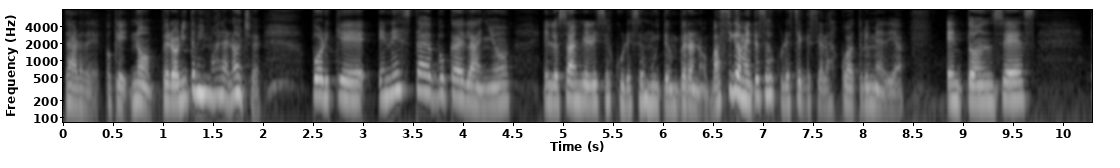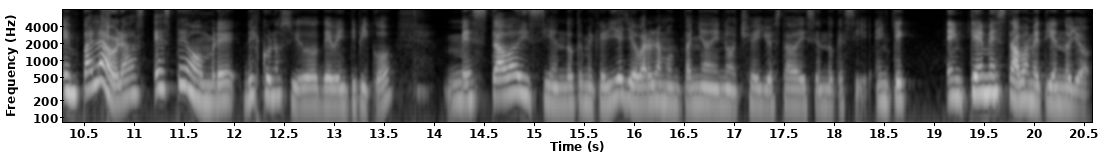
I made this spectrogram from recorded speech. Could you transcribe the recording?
tarde. Ok, no, pero ahorita mismo es la noche. Porque en esta época del año, en Los Ángeles se oscurece muy temprano. Básicamente se oscurece que sea a las 4 y media. Entonces, en palabras, este hombre desconocido de 20 y pico me estaba diciendo que me quería llevar a la montaña de noche y yo estaba diciendo que sí. ¿En qué, en qué me estaba metiendo yo?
